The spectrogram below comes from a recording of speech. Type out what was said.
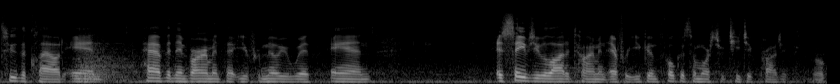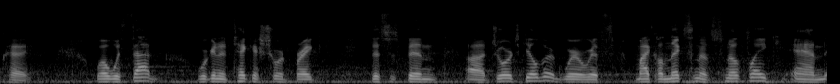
to the cloud and have an environment that you're familiar with and it saves you a lot of time and effort. You can focus on more strategic projects. Okay. Well, with that, we're going to take a short break. This has been uh, George Gilbert. We're with Michael Nixon of Snowflake and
